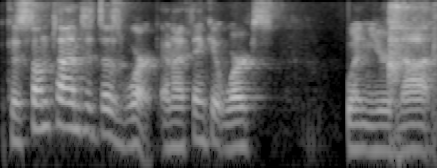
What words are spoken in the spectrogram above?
Because sometimes it does work, and I think it works when you're not,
